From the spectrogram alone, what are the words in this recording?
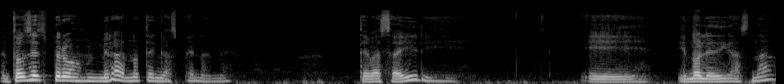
Entonces, pero mira, no tengas pena, te vas a ir y, no le digas nada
